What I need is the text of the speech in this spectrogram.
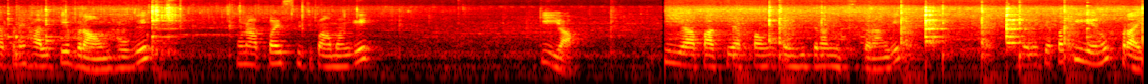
ਆਪਣੇ ਹਲਕੇ ਬਰਾਊਨ ਹੋ ਗਏ ਹੁਣ ਆਪਾਂ ਇਸ ਵਿੱਚ ਪਾਵਾਂਗੇ ਘੀਆ ਘੀਆ ਪਾ ਕੇ ਆਪਾਂ ਉਹਨੂੰ ਚੰਗੀ ਤਰ੍ਹਾਂ ਮਿਕਸ ਕਰਾਂਗੇ ਜਿਵੇਂ ਕਿ ਆਪਾਂ ਘੀਏ ਨੂੰ ਫਰਾਈ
